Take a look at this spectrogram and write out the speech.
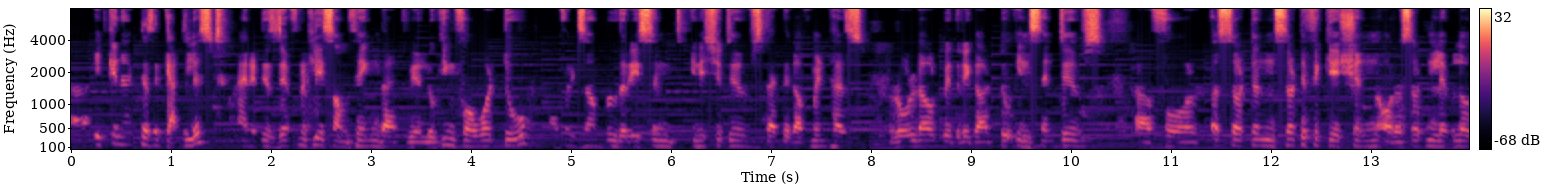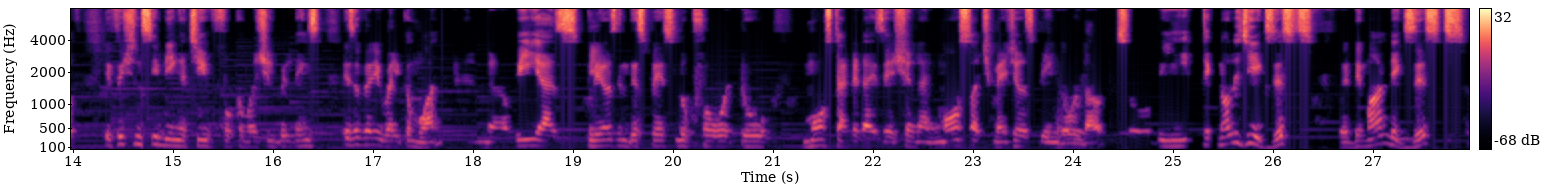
uh, it can act as a catalyst and it is definitely something that we are looking forward to for example, the recent initiatives that the government has rolled out with regard to incentives uh, for a certain certification or a certain level of efficiency being achieved for commercial buildings is a very welcome one. And uh, we, as players in this space, look forward to more standardization and more such measures being rolled out. So the technology exists the demand exists.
